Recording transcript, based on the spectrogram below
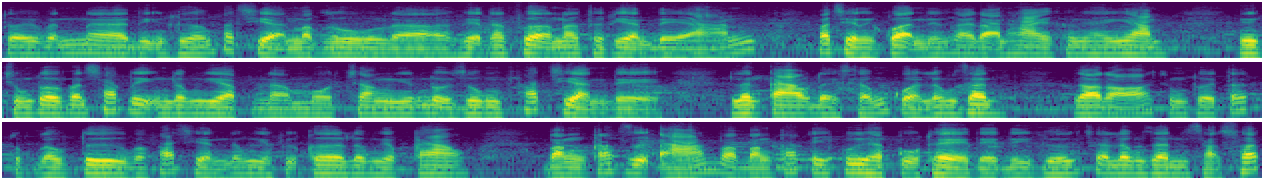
Tôi vẫn ờ, định hướng phát triển mặc dù là huyện Đan Phượng đang thực hiện đề án phát triển quận đến giai đoạn 2025 nhưng chúng tôi vẫn xác định nông nghiệp là một trong những nội dung phát triển để nâng cao đời sống của nông dân. Do đó chúng tôi tiếp tục đầu tư và phát triển nông nghiệp hữu cơ, nông nghiệp cao bằng các dự án và bằng các cái quy hoạch cụ thể để định hướng cho nông dân sản xuất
